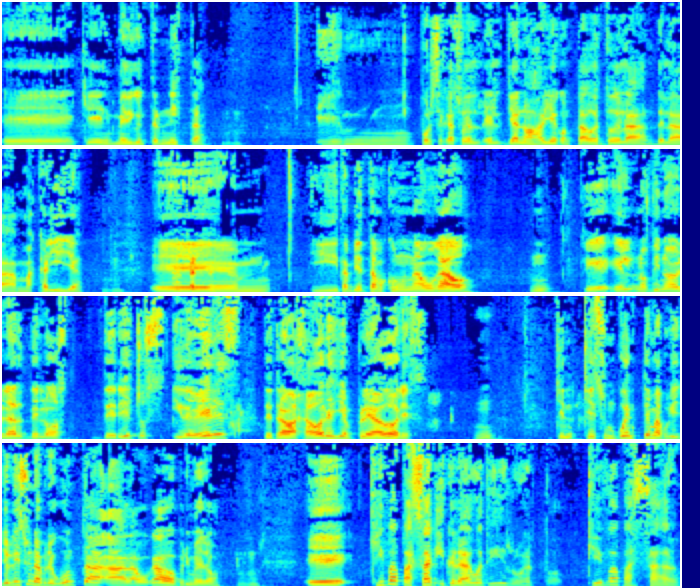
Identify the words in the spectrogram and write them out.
Eh, que es médico internista. Eh, por si acaso, él, él ya nos había contado esto de la, de las mascarillas. Eh, y también estamos con un abogado, ¿m? que él nos vino a hablar de los derechos y deberes de trabajadores y empleadores. ¿m? Que, que es un buen tema, porque yo le hice una pregunta al abogado primero. Eh, ¿Qué va a pasar? Y te la hago a ti, Roberto. ¿Qué va a pasar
